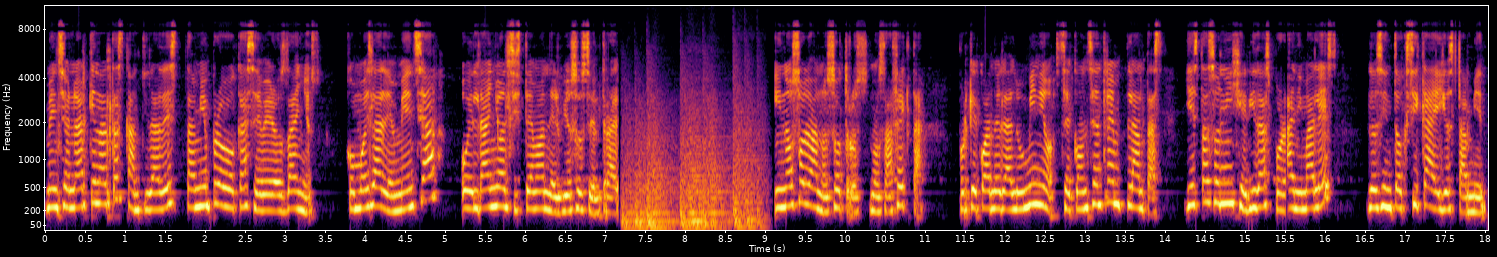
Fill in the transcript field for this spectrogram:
mencionar que en altas cantidades también provoca severos daños, como es la demencia o el daño al sistema nervioso central. Y no solo a nosotros nos afecta, porque cuando el aluminio se concentra en plantas y estas son ingeridas por animales, los intoxica a ellos también.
